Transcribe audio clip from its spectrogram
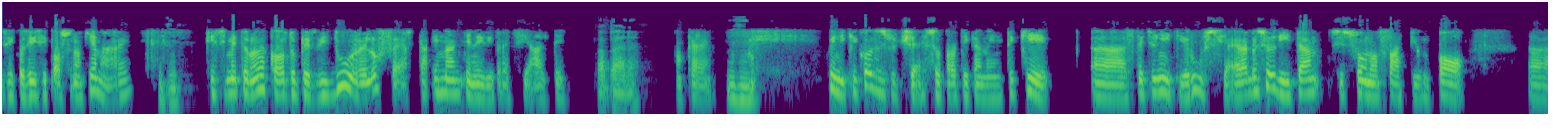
se così si possono chiamare, uh-huh. che si mettono d'accordo per ridurre l'offerta e mantenere i prezzi alti. Va bene. Ok. Uh-huh. Quindi che cosa è successo praticamente? Che uh, Stati Uniti, Russia e Arabia Saudita si sono fatti un po' uh,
